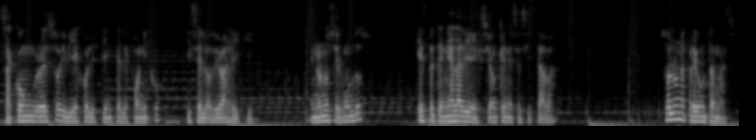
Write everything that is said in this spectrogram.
Sacó un grueso y viejo listín telefónico y se lo dio a Ricky. En unos segundos, este tenía la dirección que necesitaba. Solo una pregunta más.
